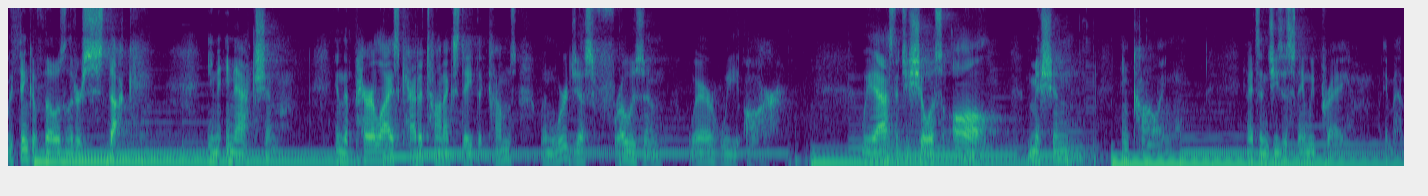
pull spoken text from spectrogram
we think of those that are stuck in inaction, in the paralyzed catatonic state that comes when we're just frozen where we are. We ask that you show us all mission and calling. And it's in Jesus' name we pray. Amen.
